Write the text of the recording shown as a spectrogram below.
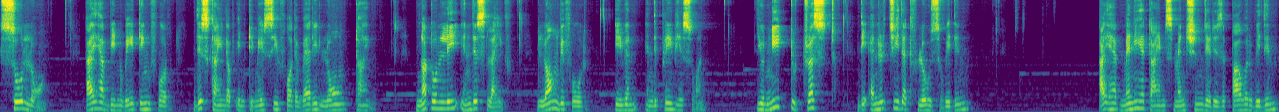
so long? I have been waiting for this kind of intimacy for a very long time, not only in this life, long before, even in the previous one. You need to trust the energy that flows within. I have many a times mentioned there is a power within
